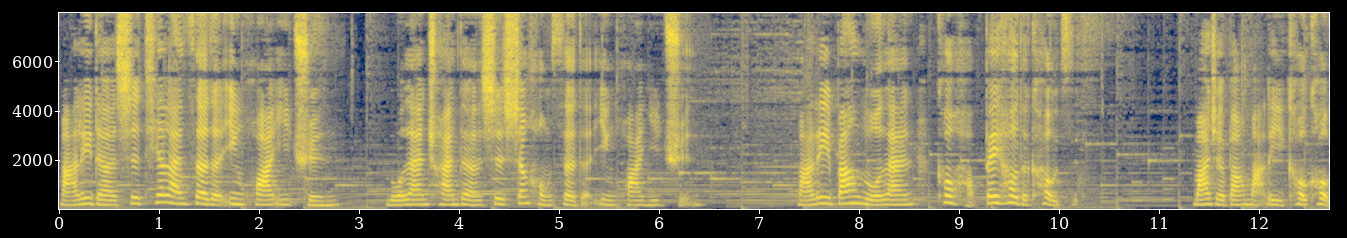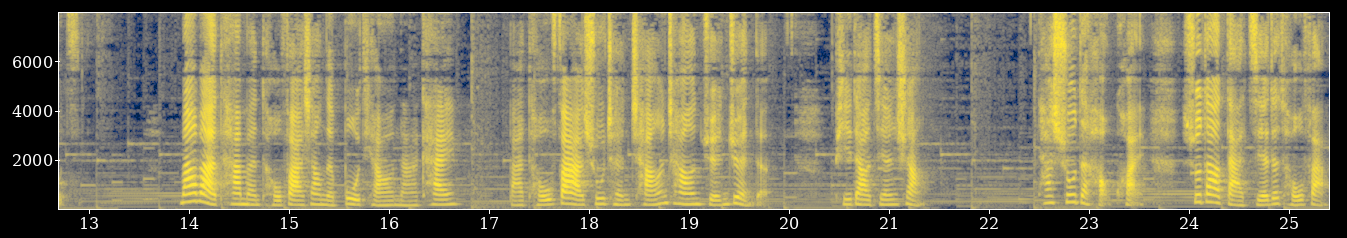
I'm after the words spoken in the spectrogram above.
玛丽的是天蓝色的印花衣裙，罗兰穿的是深红色的印花衣裙。玛丽帮罗兰扣好背后的扣子，妈则帮玛丽扣扣子。妈把他们头发上的布条拿开。把头发梳成长长卷卷的，披到肩上。她梳得好快，梳到打结的头发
